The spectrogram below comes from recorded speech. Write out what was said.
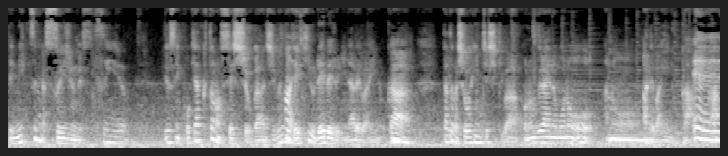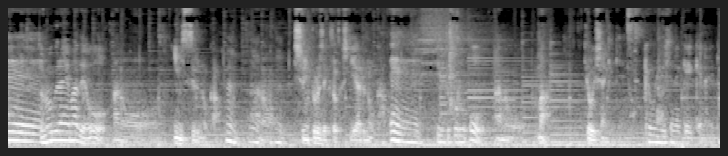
で3つ目が水準です。水準。要するに顧客との接触が自分でできるレベルになればいいのか、例えば商品知識はこのぐらいのものをあの、うん。あればいいのかとか、ええ。どのぐらいまでをあの意味するのか、うんうんあの一緒にプロジェクトとしてやるのかええ。っていうところをあの、まあ、共有しなきゃいけない。共有しなきゃいけないと。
